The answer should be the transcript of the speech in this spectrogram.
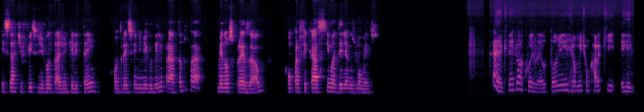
esses artifícios de vantagem que ele tem contra esse inimigo dele para tanto para menosprezá-lo como para ficar acima dele em alguns momentos. É, que tem aquela coisa, né? O Tommy realmente é um cara que ele,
